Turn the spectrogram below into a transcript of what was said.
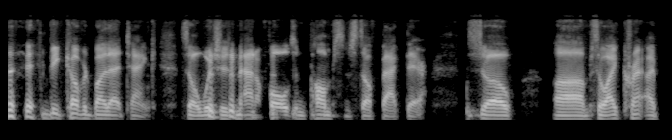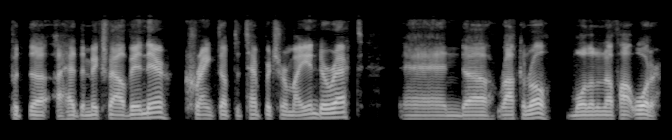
It'd be covered by that tank. So which is manifolds and pumps and stuff back there. So um, so I crank, I put the I had the mix valve in there, cranked up the temperature of my indirect, and uh, rock and roll. More than enough hot water.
